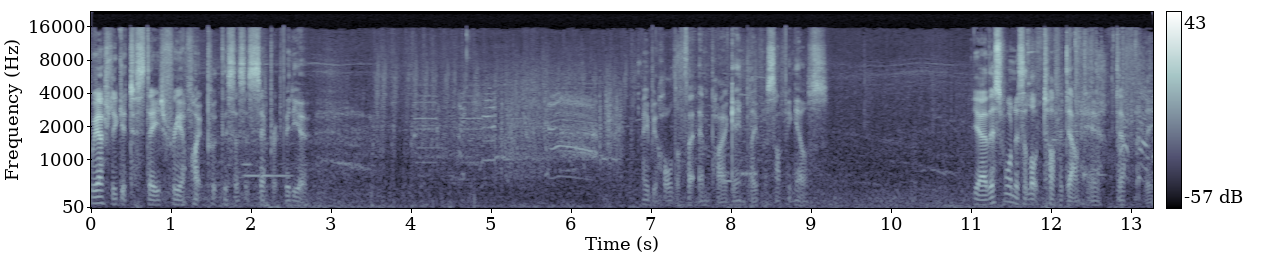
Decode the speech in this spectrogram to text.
If we actually get to stage 3, I might put this as a separate video. Maybe hold off that Empire gameplay for something else. Yeah, this one is a lot tougher down here, definitely.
